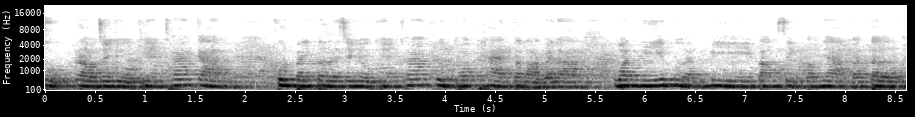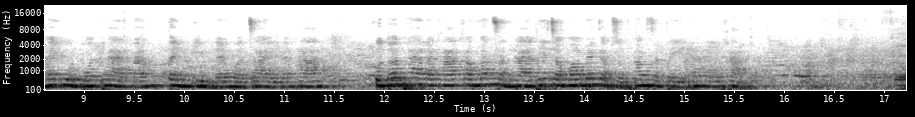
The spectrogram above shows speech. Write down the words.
สุขเราจะอยู่เคียงข้างกัน คุณใบเตยจะอยู่เคียงข้างคุณทดแทนตลอดเวลา วันนี้เหมือนมีบางสิ่งบางอย่างมาเติม ให้คุณทดแทนนั้นเต็มอิ่มในหัวใจนะคะ คุณทดแทนนะคะคำมั่นสัญญาที่จะมอบให้กับสุภาพสตรีท่านนี้ค่ะก็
